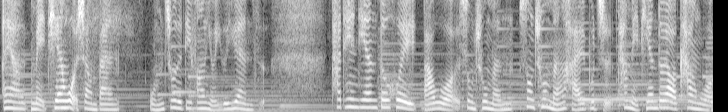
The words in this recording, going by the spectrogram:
哎呀，每天我上班，我们住的地方有一个院子。他天天都会把我送出门，送出门还不止，他每天都要看我，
